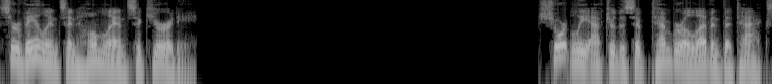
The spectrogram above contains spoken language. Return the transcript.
Surveillance and homeland security Shortly after the September 11 attacks,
